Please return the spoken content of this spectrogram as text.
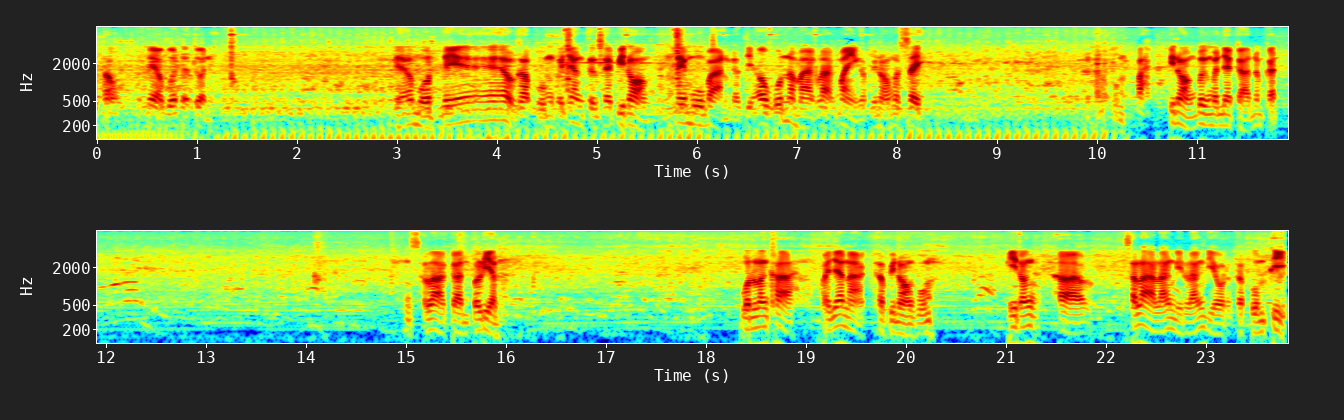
ผู้เฒ่าแล้วเบิดแต่ตัวนี้แล้วหมดแล้วครับผมก็ยังถึงแต่พี่น้องในหมู่บ้านก็จะเอาผลมากลากไม้ครับพี่น้องมาใส่ครับผมไปพี่น้องเบิ่งบรรยากาศน้ำกันสลาการประเรียน บนหลังคาพญานาคครับพี่น้องผม มีหลังสลาหลังนี่หลังเดียวนะครับผมที่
